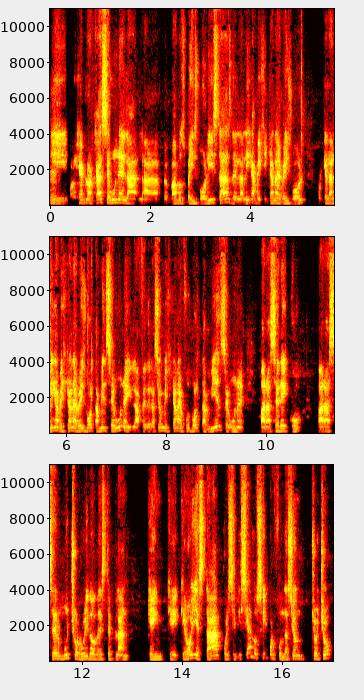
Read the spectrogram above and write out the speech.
Y, por ejemplo, acá se une la, vamos, beisbolistas de la Liga Mexicana de Béisbol, porque la Liga Mexicana de Béisbol también se une y la Federación Mexicana de Fútbol también se une para hacer eco, para hacer mucho ruido de este plan que, que, que hoy está, pues, iniciando, sí, por Fundación Chocho,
